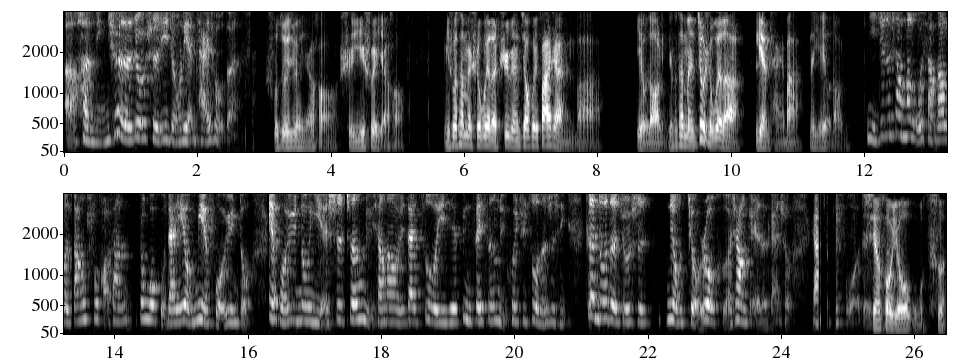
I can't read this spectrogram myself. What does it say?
呃，很明确的就是一种敛财手段。赎罪券也好，十一税也好，你说他们是为了支援教会发展吧？也有道理，你说他们就是为了敛财吧？那也有道理。你这个相当，我想到了当初好像中国古代也有灭佛运动，灭佛运动也是僧侣相当于在做一些并非僧侣会去做的事情，更多的就是那种酒肉和尚给人的感受。然后灭佛，先后有五次，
